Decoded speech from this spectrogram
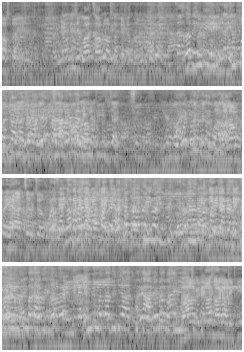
असतं संघटनेचे वाद चालू असतात मला वाटतं हे आजच्या विचार हुई आघाड़ी की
